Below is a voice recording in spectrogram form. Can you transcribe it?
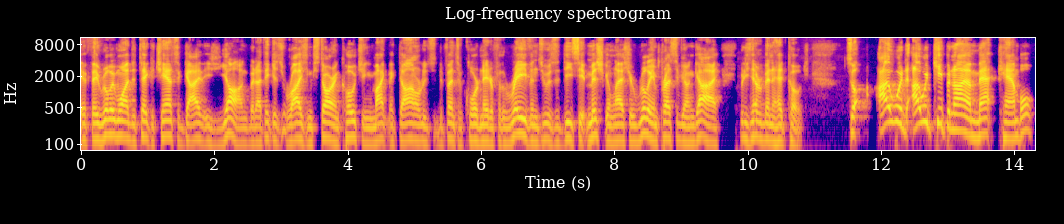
if they really wanted to take a chance, a guy that he's young, but I think is a rising star in coaching, Mike Macdonald, who's the defensive coordinator for the Ravens, who was a DC at Michigan last year, really impressive young guy, but he's never been a head coach. So I would I would keep an eye on Matt Campbell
